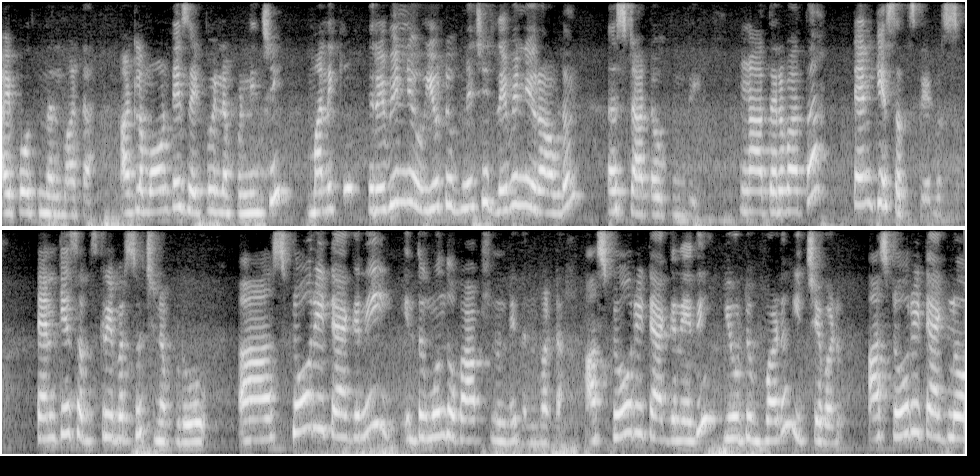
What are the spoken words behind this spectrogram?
అయిపోతుందనమాట అట్లా మౌంటేజ్ అయిపోయినప్పటి నుంచి మనకి రెవెన్యూ యూట్యూబ్ నుంచి రెవెన్యూ రావడం స్టార్ట్ అవుతుంది. ఆ తర్వాత ten K subscribers ten K subscribers వచ్చినప్పుడు స్టోరీ ట్యాగ్ అని ఇంతకుముందు ఒక ఆప్షన్ ఉండేది అనమాట ఆ స్టోరీ ట్యాగ్ అనేది యూట్యూబ్ వాడు ఇచ్చేవాడు. ఆ స్టోరీ ట్యాగ్లో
